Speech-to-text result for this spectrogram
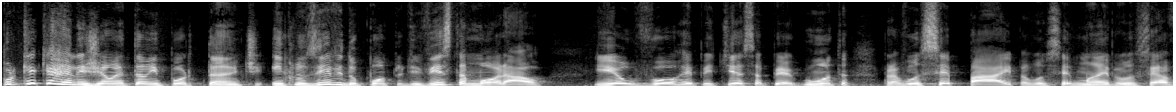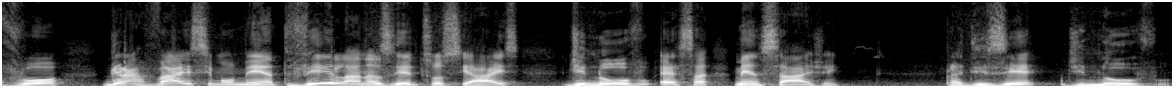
por que, que a religião é tão importante, inclusive do ponto de vista moral? E eu vou repetir essa pergunta para você, pai, para você, mãe, para você, avó, gravar esse momento, ver lá nas redes sociais de novo essa mensagem. Para dizer de novo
